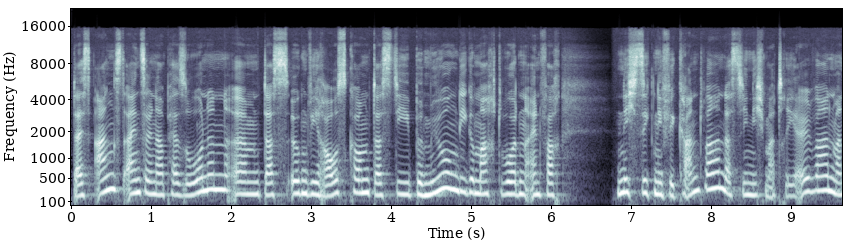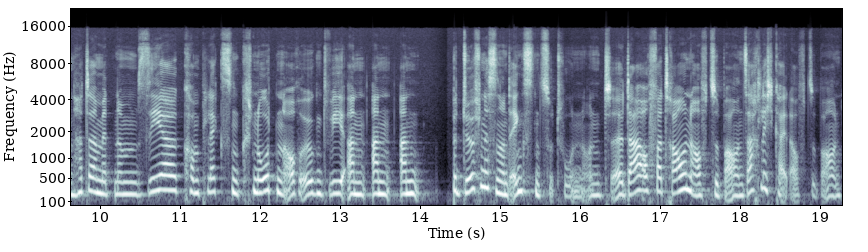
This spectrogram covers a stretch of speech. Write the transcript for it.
Da ist Angst einzelner Personen, ähm, dass irgendwie rauskommt, dass die Bemühungen, die gemacht wurden, einfach nicht signifikant waren, dass sie nicht materiell waren. Man hat da mit einem sehr komplexen Knoten auch irgendwie an, an, an Bedürfnissen und Ängsten zu tun. Und äh, da auch Vertrauen aufzubauen, Sachlichkeit aufzubauen,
